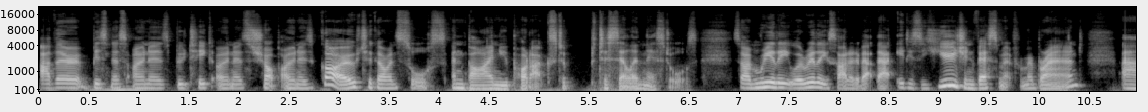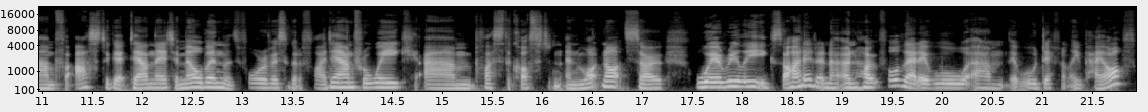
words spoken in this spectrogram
other business owners, boutique owners, shop owners go to go and source and buy new products to to sell in their stores. So I'm really, we're really excited about that. It is a huge investment from a brand um, for us to get down there to Melbourne. There's four of us who've got to fly down for a week, um, plus the cost and, and, whatnot. So we're really excited and, and hopeful that it will, um, it will definitely pay off.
